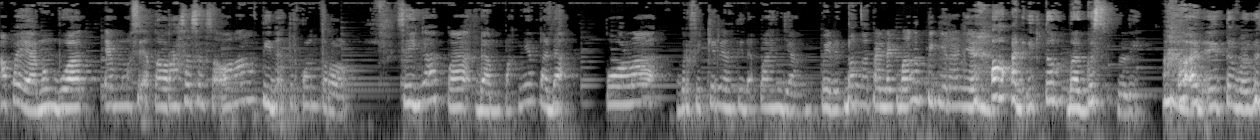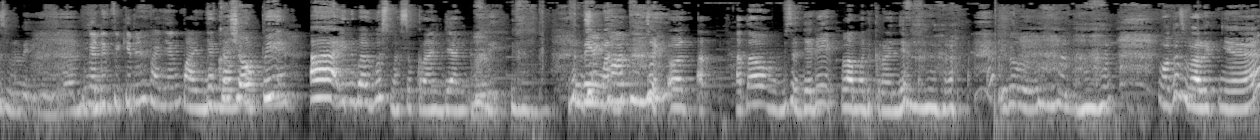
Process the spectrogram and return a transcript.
apa ya membuat emosi atau rasa seseorang tidak terkontrol sehingga apa? Dampaknya pada pola berpikir yang tidak panjang. Pendek banget. Pendek banget pikirannya. Oh ada itu. Bagus beli. Oh ada itu. Bagus beli. Nggak dipikirin panjang-panjang dampaknya. Shopee. Ah ini bagus. Masuk keranjang beli. Penting mah check out. Atau bisa jadi lama di keranjang. Itu. Maka sebaliknya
